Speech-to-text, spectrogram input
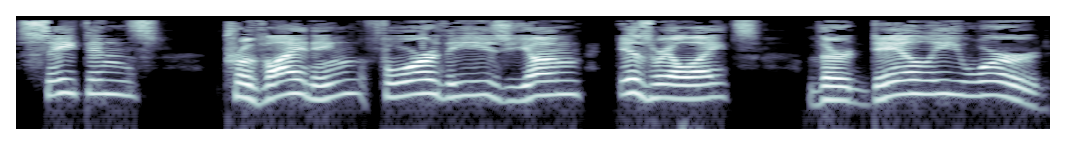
Satan's providing for these young Israelites their daily word.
